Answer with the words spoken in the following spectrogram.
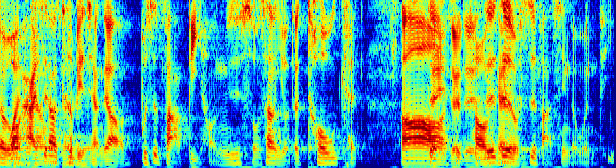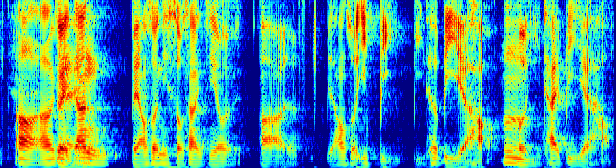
我还是要特别强调，不是法币哈，你手上有的 token。哦，对对对，这这有司法性的问题哦。对，但比方说你手上已经有啊，比方说一笔比特币也好，或以太币也好，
